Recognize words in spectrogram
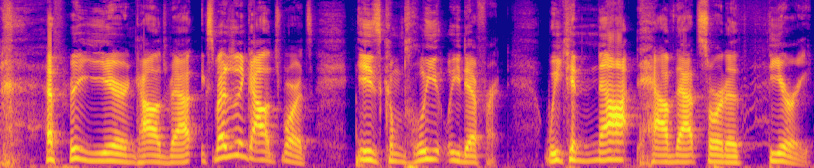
every year in college especially in college sports, is completely different. We cannot have that sort of theory.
